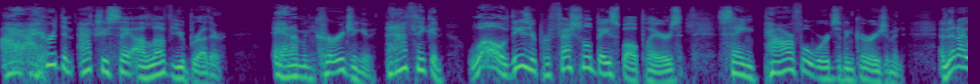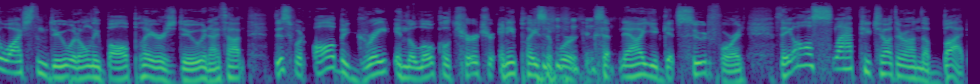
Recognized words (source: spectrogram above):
I, I heard them actually say, I love you, brother and I'm encouraging you. And I'm thinking, whoa, these are professional baseball players saying powerful words of encouragement. And then I watched them do what only ball players do. And I thought this would all be great in the local church or any place of work, except now you'd get sued for it. They all slapped each other on the butt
